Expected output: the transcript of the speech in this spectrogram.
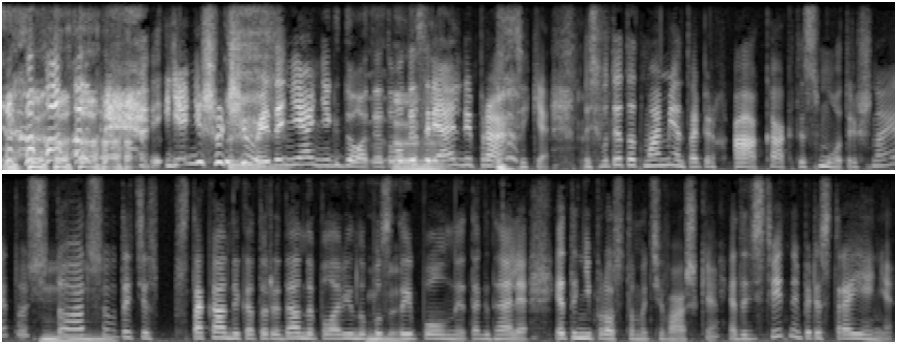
Я не шучу, это не анекдот, это вот из реальной практики. То есть вот этот момент, во-первых, а, как ты смотришь на эту ситуацию, вот эти стаканы, которые, да, наполовину пустые, полные и так далее, это не просто мотивашки, это действительно перестроение.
